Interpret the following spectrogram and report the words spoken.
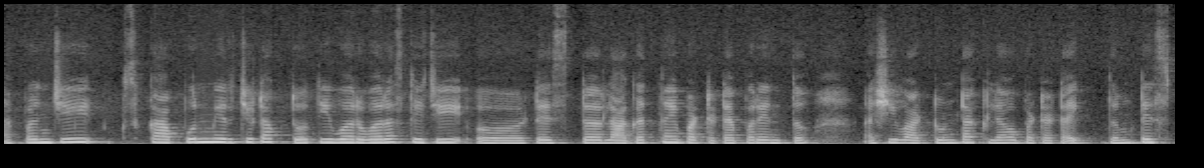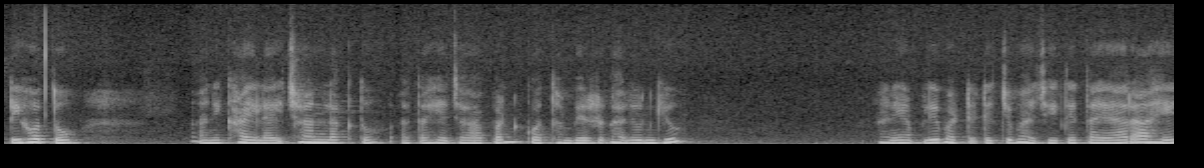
आपण जी कापून मिरची टाकतो ती वरवरच तिची टेस्ट लागत नाही बटाट्यापर्यंत. अशी वाटून टाकल्यावर बटाटा एकदम टेस्टी होतो आणि खायलाही छान लागतो. आता ह्याच्या आपण कोथिंबीर घालून घेऊ. आणि आपली बटाट्याची भाजी इथे तयार आहे.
